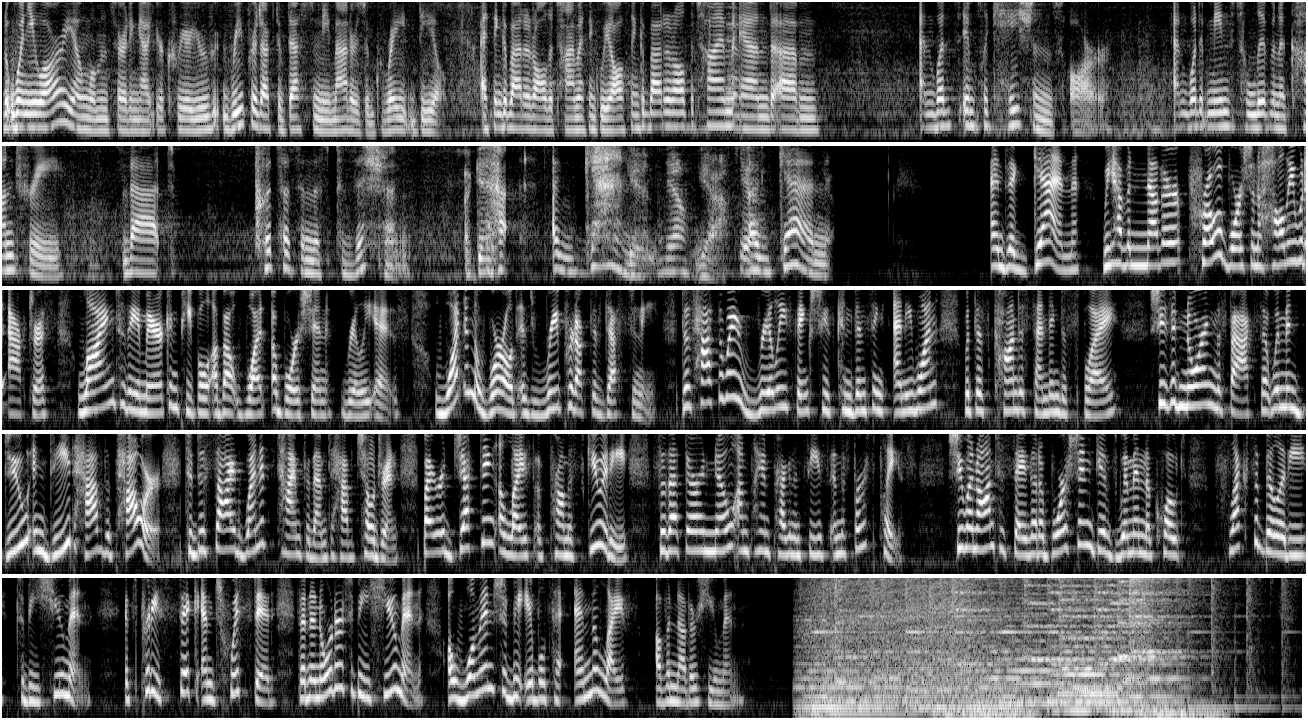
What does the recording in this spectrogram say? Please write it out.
When you are a young woman starting out your career, your reproductive destiny matters a great deal. I think about it all the time. I think we all think about it all the time, yeah. and um, and what its implications are, and what it means to live in a country that puts us in this position. Again. Ha- again. Again. Yeah. Yeah. yeah. Again. And again, we have another pro abortion Hollywood actress lying to the American people about what abortion really is. What in the world is reproductive destiny? Does Hathaway really think she's convincing anyone with this condescending display? She's ignoring the fact that women do indeed have the power to decide when it's time for them to have children by rejecting a life of promiscuity so that there are no unplanned pregnancies in the first place. She went on to say that abortion gives women the quote, flexibility to be human. It's pretty sick and twisted that in order to be human, a woman should be able to end the life of another human.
